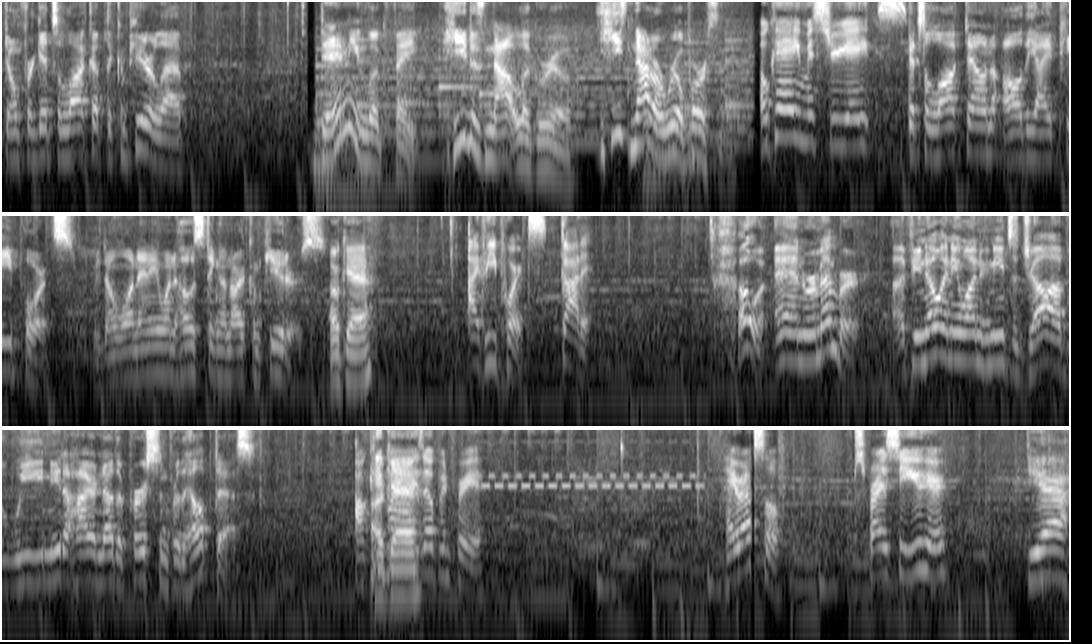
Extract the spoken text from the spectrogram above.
Don't forget to lock up the computer lab. Danny look fake. He does not look real. He's not a real person. Okay, Mr. Yates. Get to lock down all the IP ports. We don't want anyone hosting on our computers. Okay. IP ports. Got it. Oh, and remember, if you know anyone who needs a job, we need to hire another person for the help desk. I'll keep Okay. my eyes open for you. Hey, Russell. I'm surprised to see you here. Yeah,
